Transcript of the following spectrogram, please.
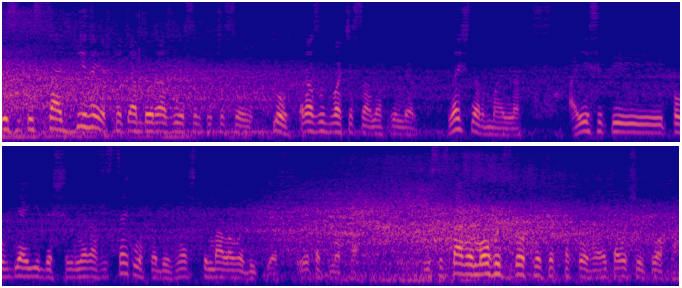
Если ты ссать бігаєш хотя бы раз в несколько часов, ну, раз в два часа, например, значит нормально. А если ты полдня їдеш і ні разу ссать не ходив, значит ты мало воды пьешь. И это плохо. И суставы могут сдохнуть от такого. Это очень плохо.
